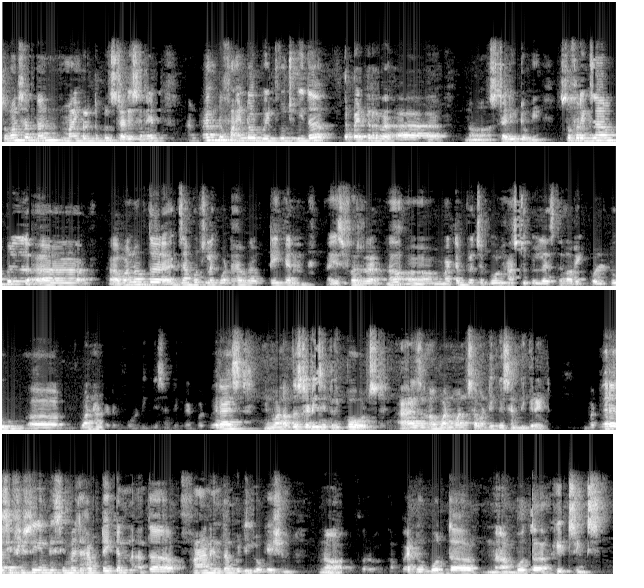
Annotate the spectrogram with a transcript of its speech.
So once I've done my multiple studies in it, I'm trying to find out which would be the, the better uh, you know, study to me. So for example, uh, uh, one of the examples like what I have taken is for uh, my temperature goal has to be less than or equal to uh, 104 degrees centigrade. But whereas in one of the studies it reports as you know 117 degrees centigrade. But whereas if you see in this image, I have taken the fan in the middle location. You know, compared to both the uh, both the heat sinks.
